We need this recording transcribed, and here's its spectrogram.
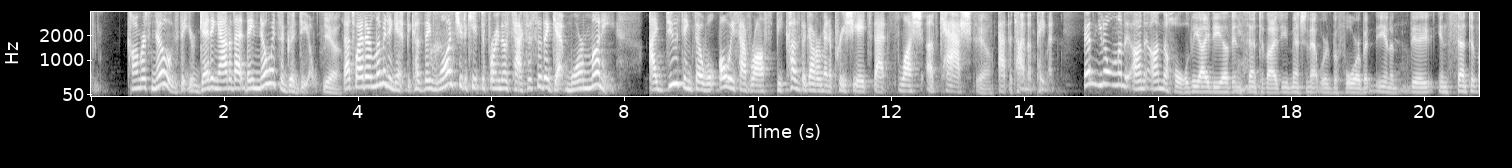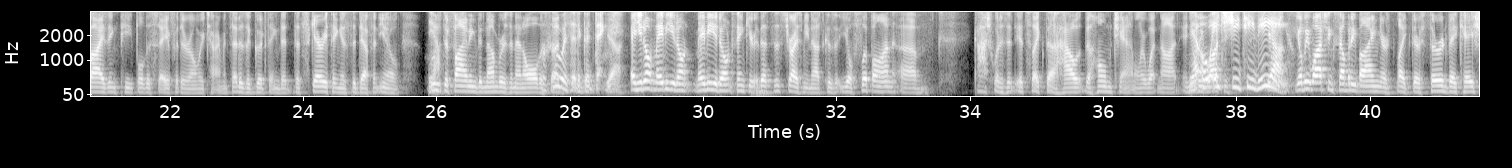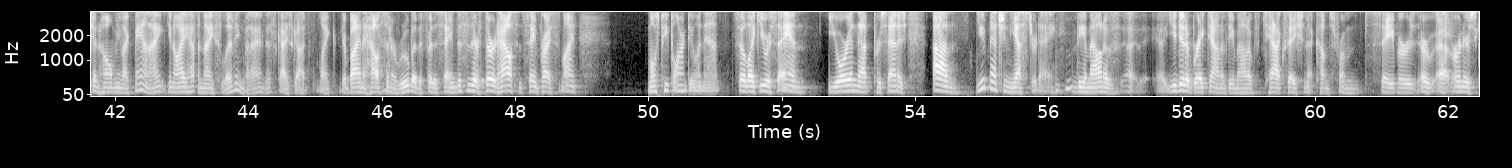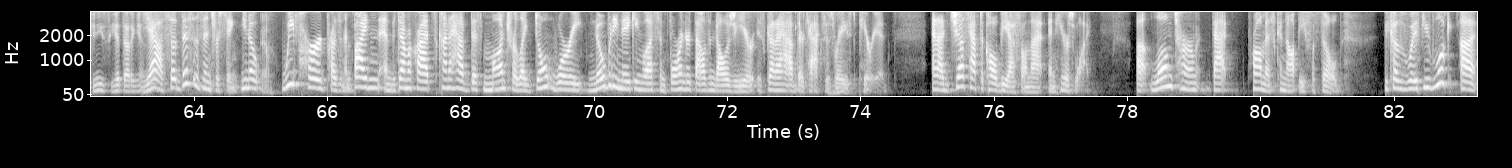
Congress knows that you're getting out of that. They know it's a good deal. Yeah. That's why they're limiting it because they want you to keep deferring those taxes so they get more money. I do think, though, we'll always have Roths because the government appreciates that flush of cash yeah. at the time of payment. And you know, on on on the whole, the idea of incentivizing, you mentioned that word before, but you know, the incentivizing people to save for their own retirements, that is a good thing. That the scary thing is the definite, you know, who's yeah. defining the numbers and then all of a sudden who is it a good thing? Yeah. And you don't maybe you don't maybe you don't think you're this, this drives me nuts because you'll flip on um, gosh what is it? It's like the how the home channel or whatnot and yeah. oh watching, hgtv yeah. You'll be watching somebody buying their like their third vacation home. You're like man i you know i have a nice living but I, this guy's got like they're buying a house yeah. in aruba for the same this is their third house at the same price as mine. Most people aren't doing that. So like you were saying yeah. you're in that percentage. Um, you mentioned yesterday mm-hmm. the amount of, uh, uh, you did a breakdown of the amount of taxation that comes from savers or uh, earners. Can you hit that again? Yeah, so this is interesting. You know, yeah. we've heard President Biden and the Democrats kind of have this mantra like, don't worry, nobody making less than $400,000 a year is going to have their taxes mm-hmm. raised, period. And I just have to call BS on that, and here's why. Uh, long term, that promise cannot be fulfilled. Because if you look, uh,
